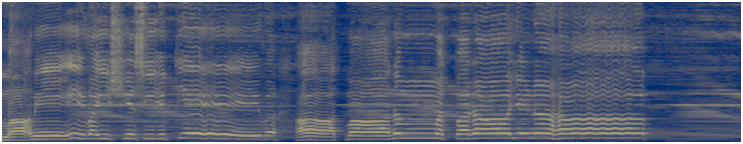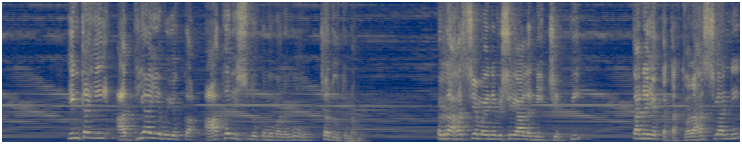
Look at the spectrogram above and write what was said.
మామే వైశ్యసి యుక్త్యేవ ఆత్మానం మత్పరాయణ ఇంకా ఈ అధ్యాయము యొక్క ఆఖరి శ్లోకము మనము చదువుతున్నాము. రహస్యమైన విషయాలన్నీ చెప్పి తన యొక్క తత్వరహస్యాన్ని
